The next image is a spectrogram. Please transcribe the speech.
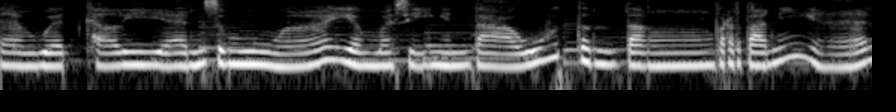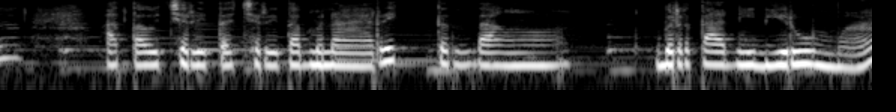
Nah, buat kalian semua yang masih ingin tahu tentang pertanian atau cerita-cerita menarik tentang bertani di rumah,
